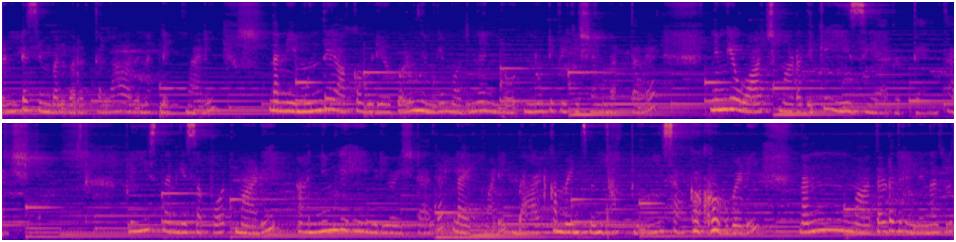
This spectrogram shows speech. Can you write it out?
ಗಂಟೆ ಸಿಂಬಲ್ ಬರುತ್ತಲ್ಲ, ಅದನ್ನು ಕ್ಲಿಕ್ ಮಾಡಿ. ನಾನು ಈ ಮುಂದೆ ಹಾಕೋ ವಿಡಿಯೋಗಳು ನಿಮಗೆ ಮೊದಲನೇ ನೋಟಿಫಿಕೇಷನ್ ಬರ್ತವೆ. ನಿಮಗೆ ವಾಚ್ ಮಾಡೋದಕ್ಕೆ ಈಸಿ ಆಗುತ್ತೆ ಅಂತ ಅಷ್ಟೇ. ಪ್ಲೀಸ್ ನನಗೆ ಸಪೋರ್ಟ್ ಮಾಡಿ. ನಿಮಗೆ ಈ ವಿಡಿಯೋ ಇಷ್ಟ ಆದರೆ ಲೈಕ್ ಪ್ಲೀಸ್ ಹಾಕೋಕ್ಕೆ ಹೋಗಬೇಡಿ. ನನ್ನ ಮಾತಾಡೋದ್ರಲ್ಲಿ ಏನಾದರೂ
